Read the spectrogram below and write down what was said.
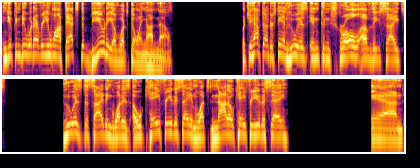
and you can do whatever you want. That's the beauty of what's going on now. But you have to understand who is in control of these sites, who is deciding what is okay for you to say and what's not okay for you to say. And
